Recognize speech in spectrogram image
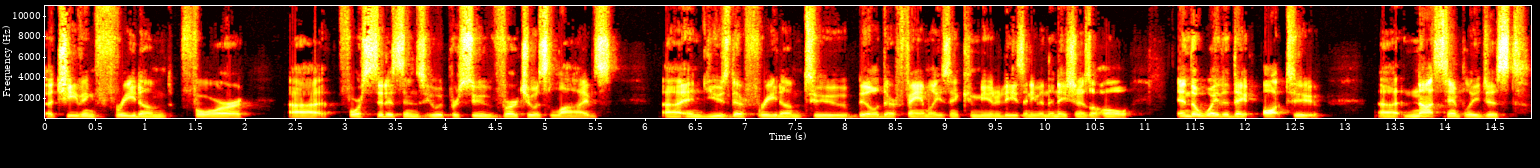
achieving freedom for uh, for citizens who would pursue virtuous lives uh, and use their freedom to build their families and communities and even the nation as a whole in the way that they ought to, uh, not simply just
